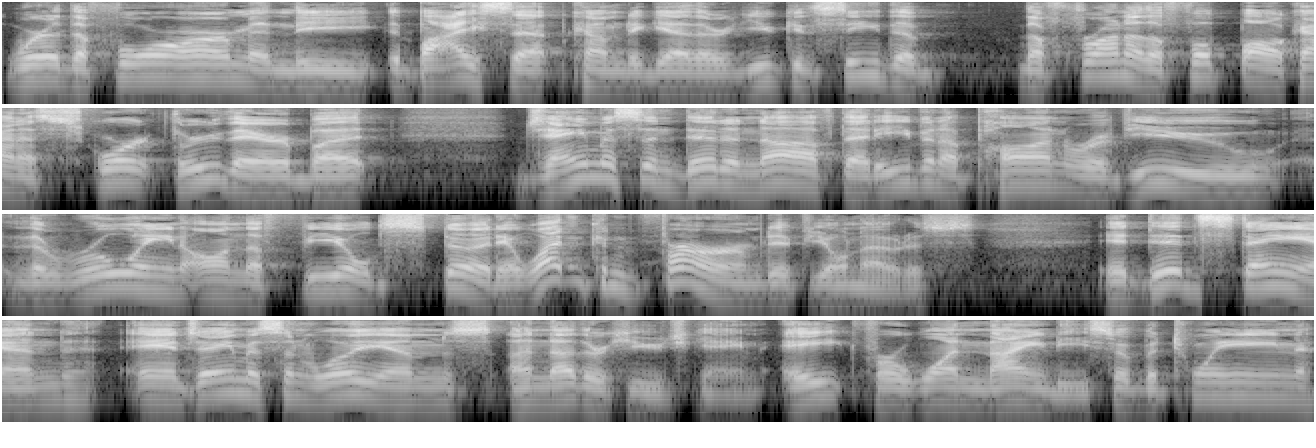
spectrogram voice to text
where the forearm and the bicep come together. You could see the, the front of the football kind of squirt through there, but Jameson did enough that even upon review, the ruling on the field stood. It wasn't confirmed, if you'll notice. It did stand, and Jameson Williams, another huge game, eight for 190. So between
